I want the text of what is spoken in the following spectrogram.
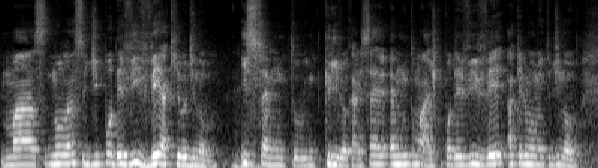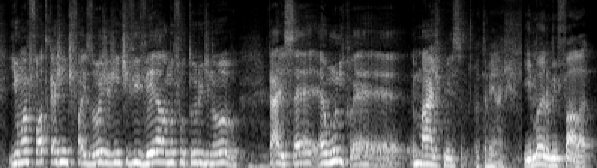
Mas no lance de poder viver aquilo de novo. Uhum. Isso é muito incrível, cara. Isso é, é muito mágico. Poder viver aquele momento de novo. E uma foto que a gente faz hoje, a gente viver ela no futuro de novo. Uhum. Cara, isso é, é único, é, é, é mágico isso. Eu também acho. E, mano, me fala,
